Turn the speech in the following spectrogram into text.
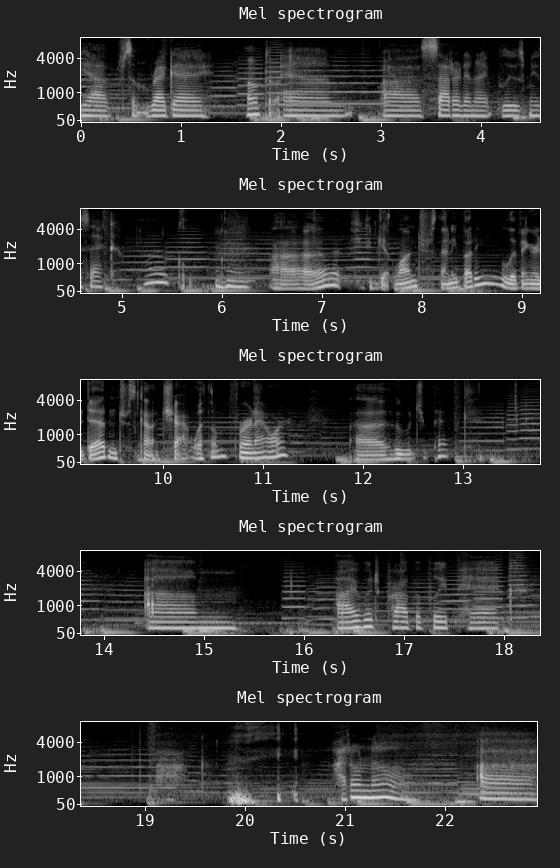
yeah, some reggae Okay. and uh, Saturday night blues music. Oh, cool. Uh, if you could get lunch with anybody, living or dead, and just kind of chat with them for an hour, uh, who would you pick? Um, I would probably pick. Fuck. I don't know. Uh,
